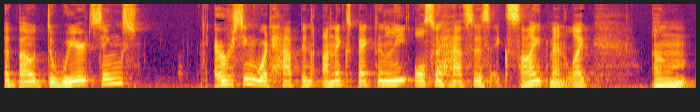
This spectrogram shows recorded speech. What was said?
about the weird things everything would happen unexpectedly also has this excitement like um,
